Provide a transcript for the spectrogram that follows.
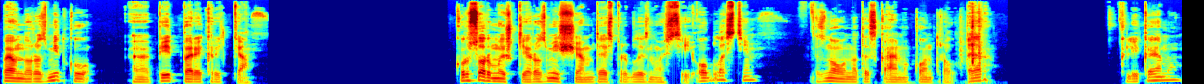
певну розмітку Е, під перекриття. Курсор мишки розміщуємо десь приблизно в цій області. Знову натискаємо Ctrl-R, клікаємо.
